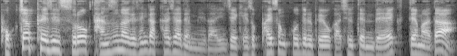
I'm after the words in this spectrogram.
복잡해질수록 단순하게 생각하셔야 됩니다. 이제 계속 파이썬 코드를 배워 가실 텐데 그때마다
